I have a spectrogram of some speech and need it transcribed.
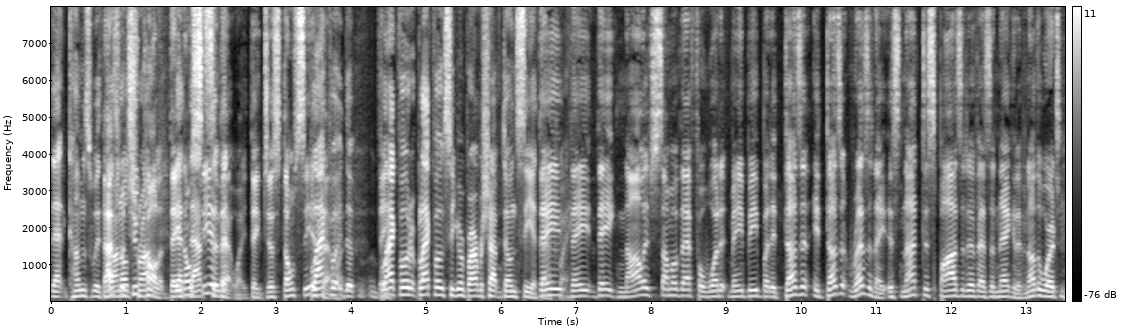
that comes with That's Donald what you Trump, call it. They that, don't see it a, that way. They just don't see black it that way. The they, black voter, black folks in your barbershop don't see it they, that way. They they acknowledge some of that for what it may be, but it doesn't it doesn't resonate. It's not dispositive as a negative. In other words. Hmm.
